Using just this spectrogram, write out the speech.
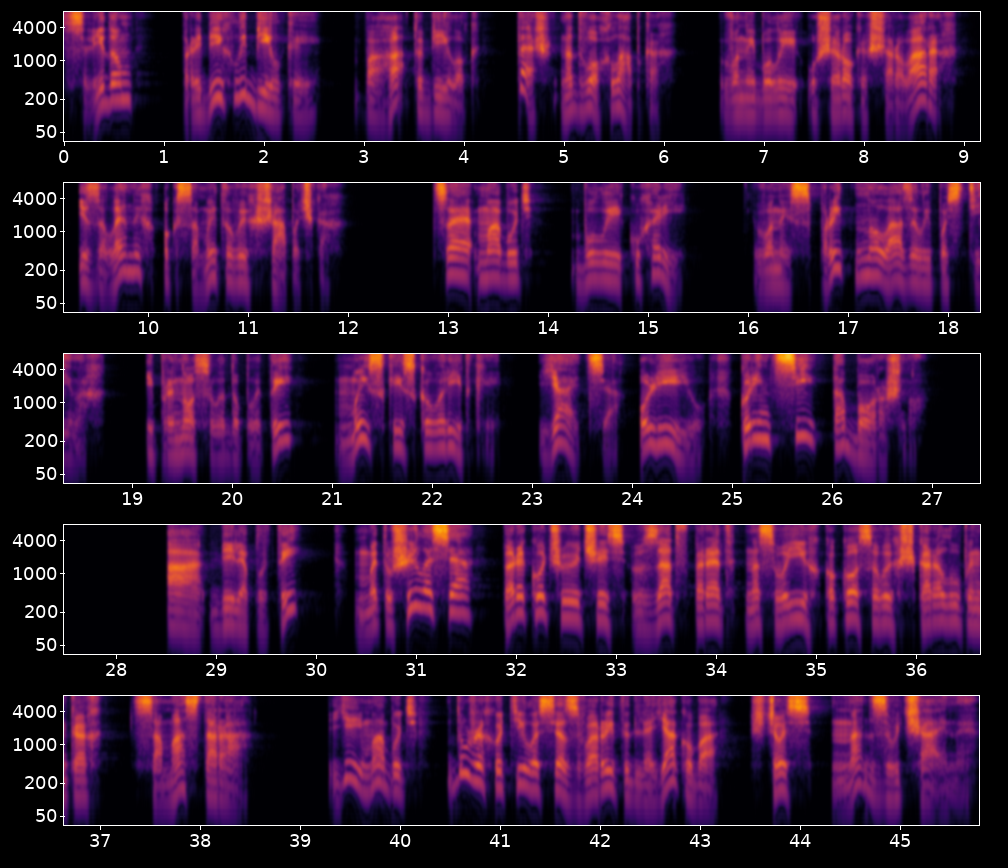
Слідом прибігли білки, багато білок, теж на двох лапках. Вони були у широких шароварах і зелених оксамитових шапочках. Це, мабуть, були кухарі. Вони спритно лазили по стінах і приносили до плити миски й сковорідки, яйця, олію, корінці та борошно. А біля плити метушилася перекочуючись взад вперед на своїх кокосових шкаралупинках, сама стара. Їй, мабуть, дуже хотілося зварити для Якоба щось надзвичайне.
